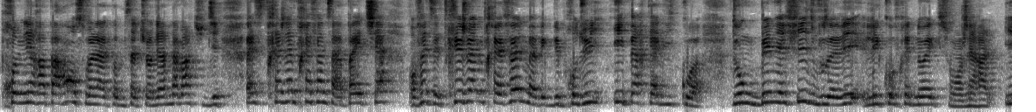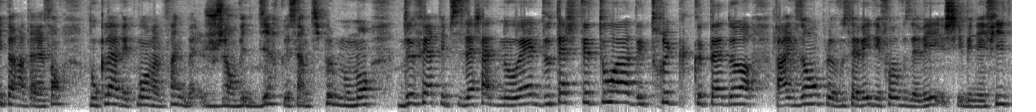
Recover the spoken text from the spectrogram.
première apparence, voilà, comme ça tu regardes la marque, tu te dis ah, c'est très jeune, très fun, ça va pas être cher. En fait c'est très jeune, très fun, mais avec des produits hyper quali quoi. Donc Benefit, vous avez les coffrets de Noël qui sont en général hyper intéressants. Donc là avec moins 25, bah, j'ai envie de dire que c'est un petit peu le moment de faire tes petits achats de Noël, de t'acheter toi des trucs que t'adores. Par exemple, vous savez, des fois vous avez chez Benefit,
